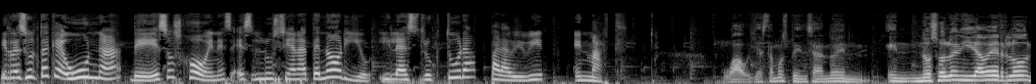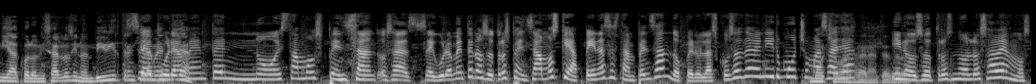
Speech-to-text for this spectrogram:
Y resulta que una de esos jóvenes es Luciana Tenorio y la estructura para vivir en Marte wow, ya estamos pensando en, en, no solo en ir a verlo ni a colonizarlo, sino en vivir tranquilamente. Seguramente no estamos pensando, o sea, seguramente nosotros pensamos que apenas están pensando, pero las cosas deben ir mucho más Mucho allá más adelante, es y nosotros no lo sabemos.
